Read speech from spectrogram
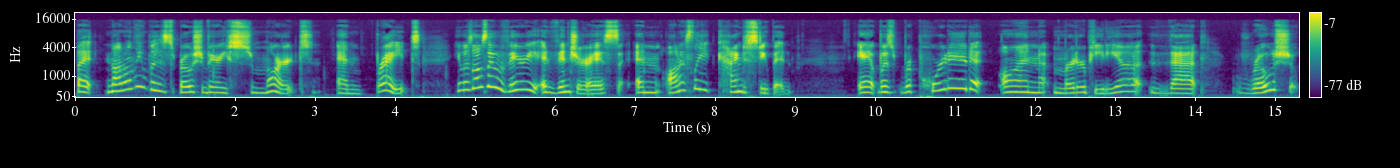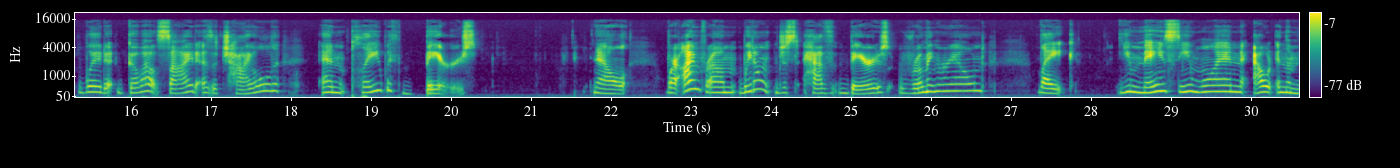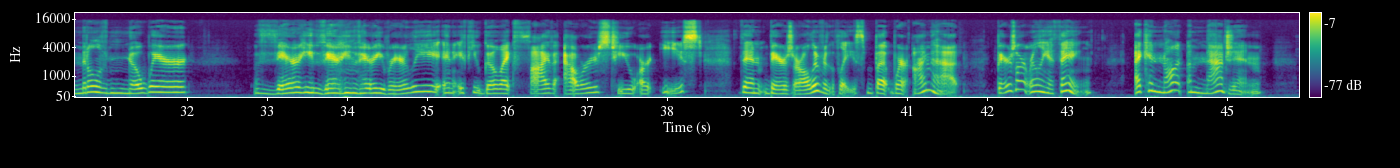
But not only was Roch very smart and bright, he was also very adventurous and honestly kind of stupid. It was reported on Murderpedia that Roch would go outside as a child and play with bears. Now, where I'm from, we don't just have bears roaming around. Like, you may see one out in the middle of nowhere very, very, very rarely. And if you go like five hours to our east, then bears are all over the place. But where I'm at, bears aren't really a thing. I cannot imagine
